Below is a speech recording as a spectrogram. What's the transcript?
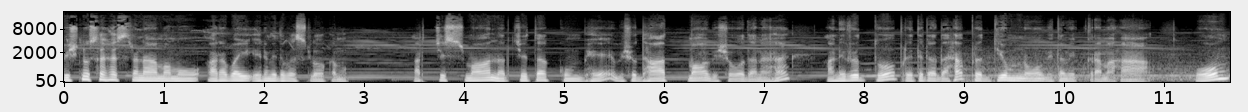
విష్ణు సహస్రనామము అరవై ఎనిమిదవ శ్లోకము. అర్చిష్మానర్చిత కుంభే విశుధాత్మా విశోధన అనిరుద్ధో ప్రతిరథ ప్రద్యుమ్నో వితవిక్రమ. ఓం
